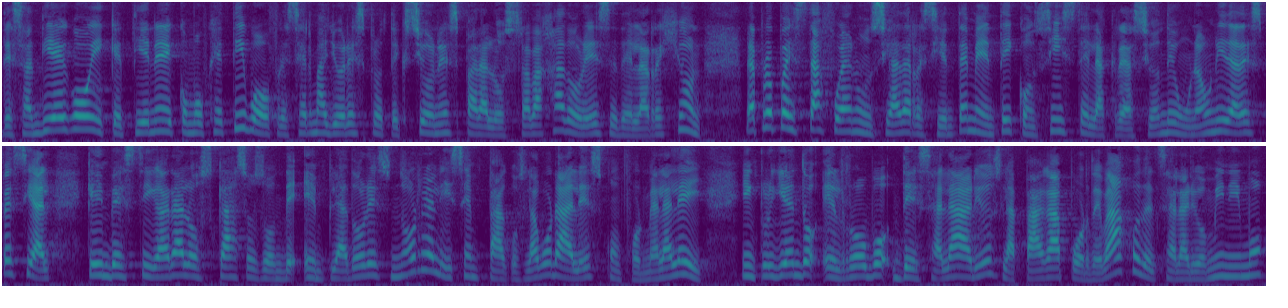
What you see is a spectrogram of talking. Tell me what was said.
de San Diego y que tiene como objetivo ofrecer mayores protecciones para los trabajadores de la región. La propuesta fue anunciada recientemente y consiste en la creación de una unidad especial que investigará los casos donde empleadores no realicen pagos laborales conforme a la ley, incluyendo el robo de salarios, la paga por debajo del salario mínimo,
